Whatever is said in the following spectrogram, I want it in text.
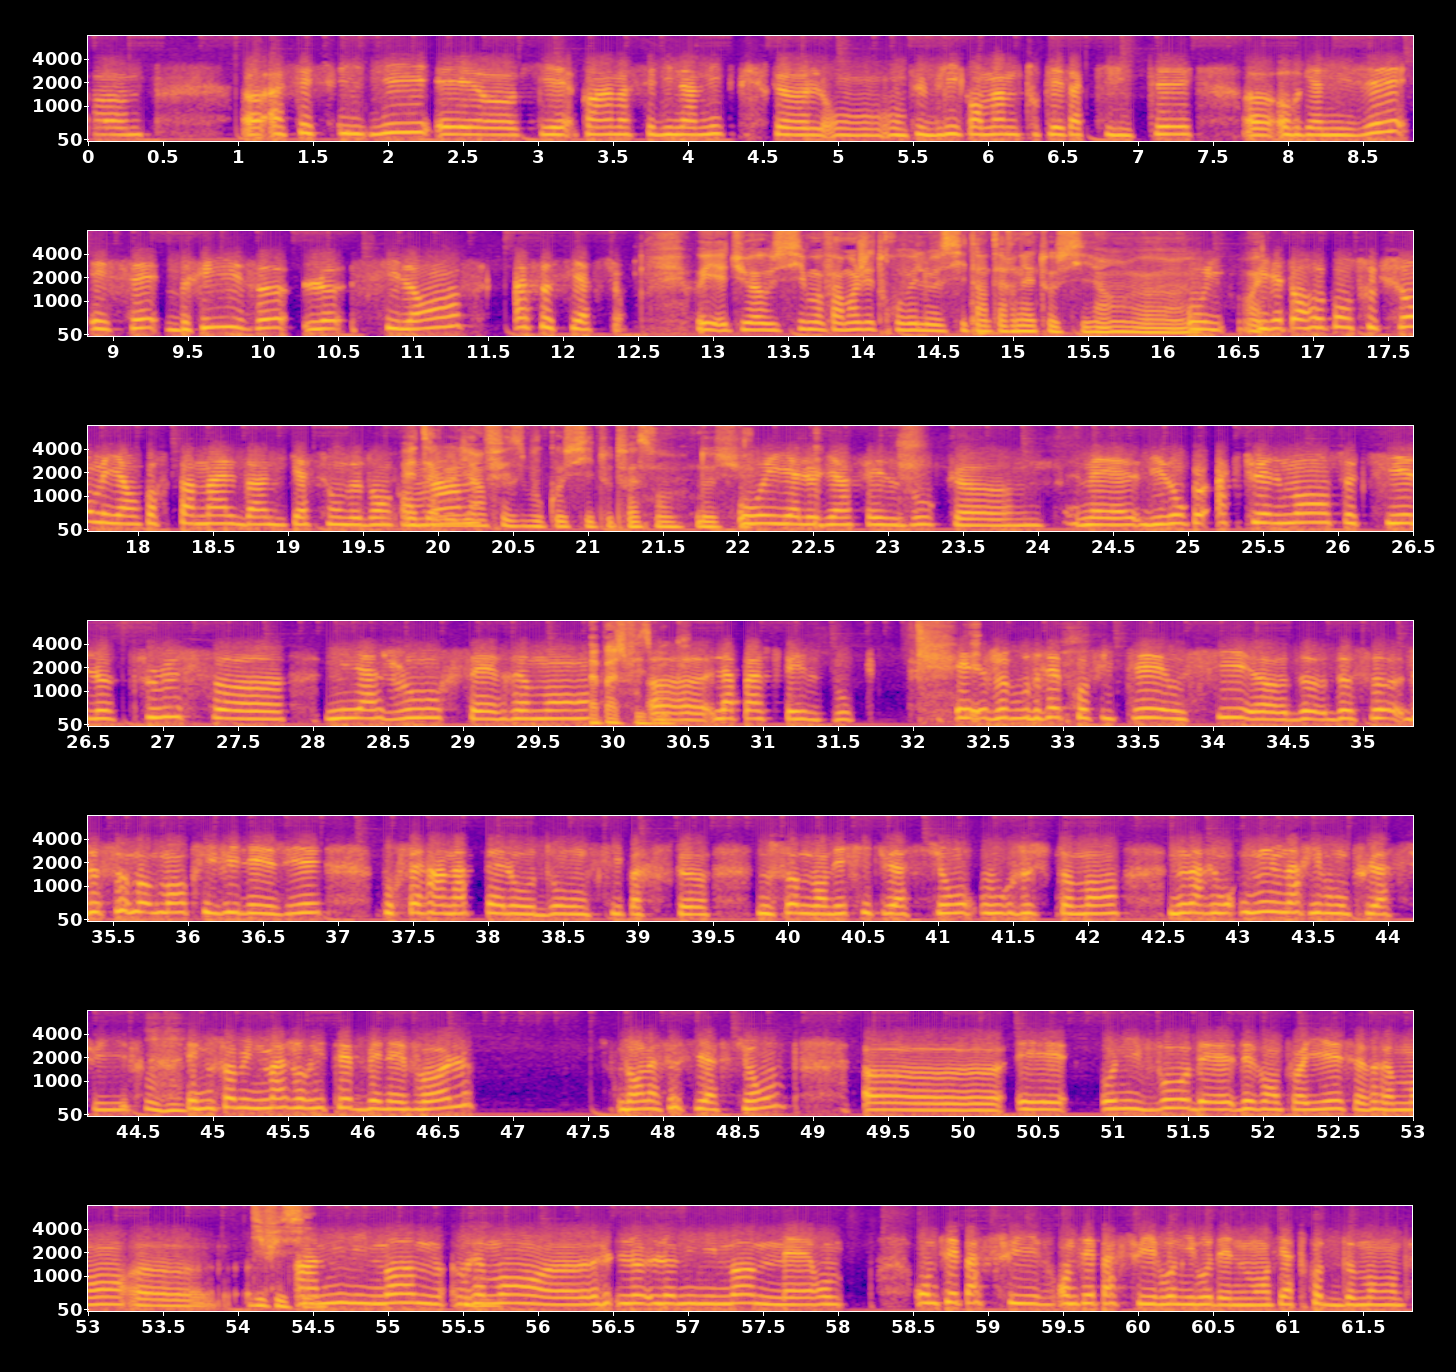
euh, assez suivie et qui est quand même assez dynamique puisque on, on publie quand même toutes les activités organisées. Et c'est Brise le silence association. Oui, et tu as aussi, enfin moi j'ai trouvé le site internet aussi. Hein, euh, Oui, Ouais. il est en reconstruction, mais il y a encore pas mal d'indications dedans quand et tu as même. le lien Facebook aussi, de toute façon, dessus. Oui, il y a le lien Facebook, euh, mais disons que actuellement, ce qui est le plus euh, mis à jour, c'est vraiment La page Facebook. euh, la page Facebook. Et je voudrais profiter aussi euh, de, de, ce, de ce moment privilégié pour faire un appel aux dons aussi, parce que nous sommes dans des situations où justement nous n'arrivons, plus à suivre. Mhm. Et nous sommes une majorité de bénévoles dans l'association. Euh, et au niveau des, des employés, c'est vraiment euh, Difficile. un minimum, vraiment euh, le, le minimum, mais on, on ne sait pas suivre, on ne sait pas suivre au niveau des demandes. Il y a trop de demandes.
